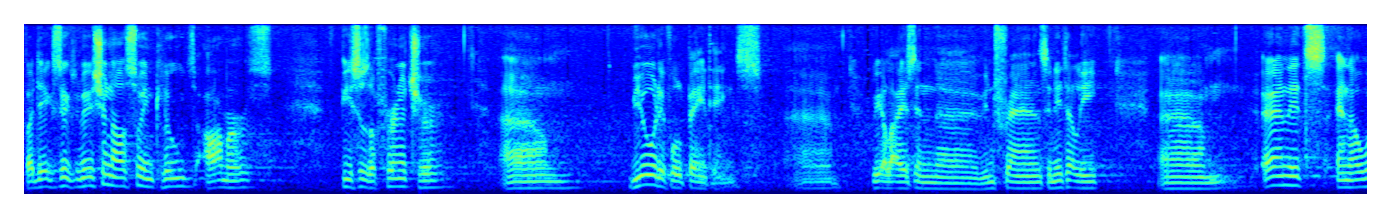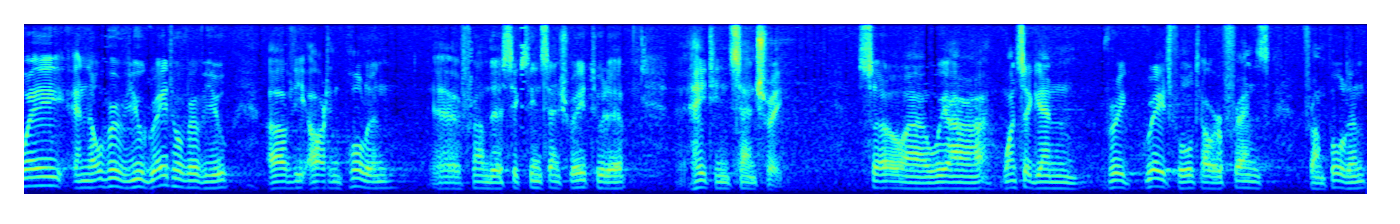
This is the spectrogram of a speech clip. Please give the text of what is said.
But the exhibition also includes armors, pieces of furniture, um, beautiful paintings uh, realized in, uh, in France, in Italy. Um, and it's, in a way, an overview, great overview of the art in Poland uh, from the 16th century to the 18th century. So uh, we are once again very grateful to our friends from Poland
